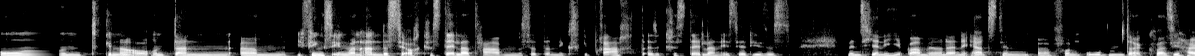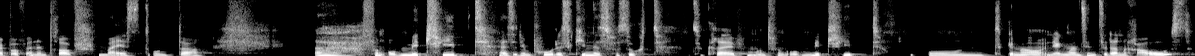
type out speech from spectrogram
Und genau, und dann ähm, fing es irgendwann an, dass sie auch Kristellat haben. Es hat dann nichts gebracht. Also Kristellern ist ja dieses, wenn sich eine Hebamme oder eine Ärztin äh, von oben da quasi halb auf einen draufschmeißt und da äh, von oben mitschiebt, also den Po des Kindes versucht zu greifen und von oben mitschiebt. Und genau, und irgendwann sind sie dann raus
